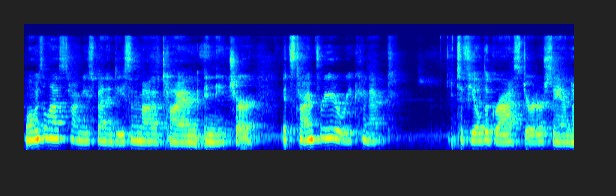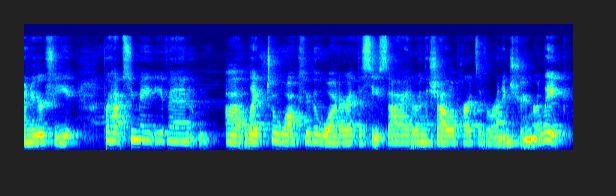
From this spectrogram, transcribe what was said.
When was the last time you spent a decent amount of time in nature? It's time for you to reconnect, to feel the grass, dirt, or sand under your feet. Perhaps you may even uh, like to walk through the water at the seaside or in the shallow parts of a running stream or lake.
